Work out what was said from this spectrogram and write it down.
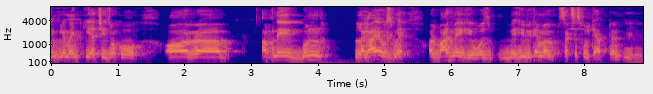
इम्प्लीमेंट किया चीज़ों को और अपने गुण लगाए mm-hmm. उसमें और बाद में he was he became a successful captain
